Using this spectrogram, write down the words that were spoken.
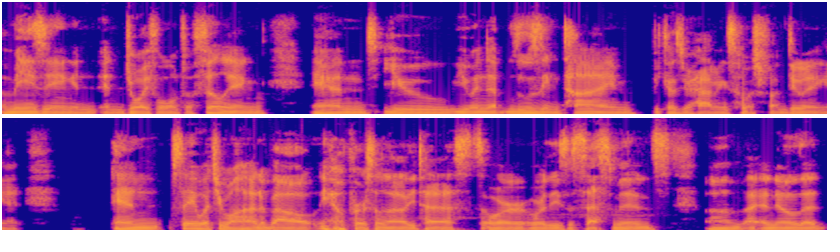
amazing and, and joyful and fulfilling and you you end up losing time because you're having so much fun doing it. And say what you want about you know personality tests or or these assessments. Um, I, I, know that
